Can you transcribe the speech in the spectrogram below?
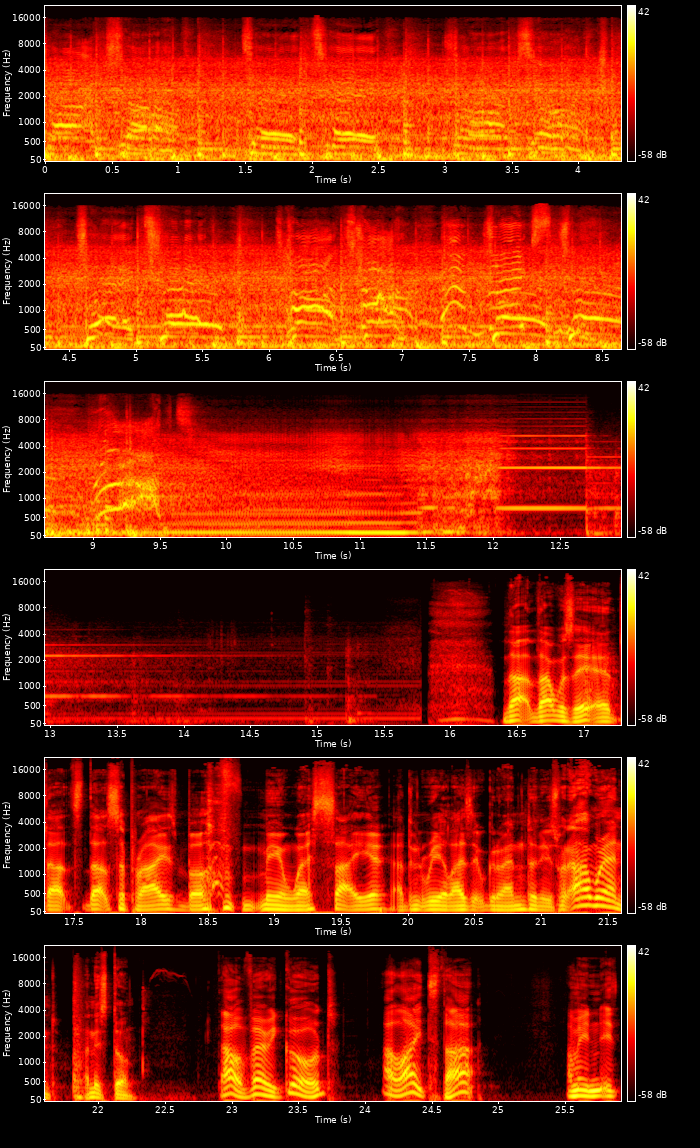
tock, tick, tock, tick, tock, tock, and. That, that was it. That's that surprised both me and Wes sat here. I didn't realise it was going to end, and it was went, oh, we're end, and it's done. That was very good. I liked that. I mean, it,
